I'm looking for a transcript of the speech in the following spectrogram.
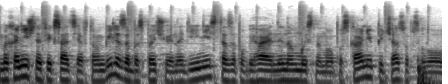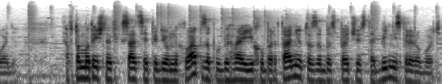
Механічна фіксація автомобіля забезпечує надійність та запобігає ненавмисному опусканню під час обслуговування. Автоматична фіксація підйомних лап запобігає їх обертанню та забезпечує стабільність при роботі.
